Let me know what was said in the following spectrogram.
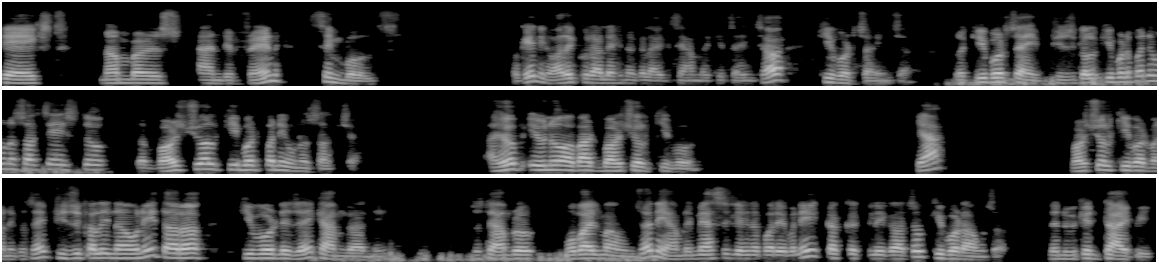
text, numbers, and different symbols. Okay नि हरेक कुरा लेख्नको लागि चाहिँ हामीलाई के चाहिन्छ किबोर्ड चाहिन्छ र किबोर्ड चाहिँ फिजिकल किबोर्ड पनि हुनसक्छ यस्तो र भर्चुअल किबोर्ड पनि हुनसक्छ। I hope you know about virtual keyboard या भर्चुअल किबोर्ड भनेको चाहिँ फिजिकली नहुने तर किबोर्डले चाहिँ काम गर्ने। जस्तै हाम्रो मोबाइलमा हुन्छ नि हामीले म्यासेज लेख्न पऱ्यो भने टक्क क्लिक गर्छौँ किबोर्ड आउँछ। Then we can type it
